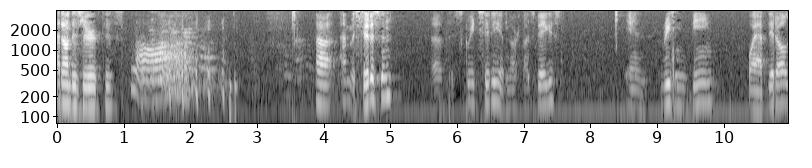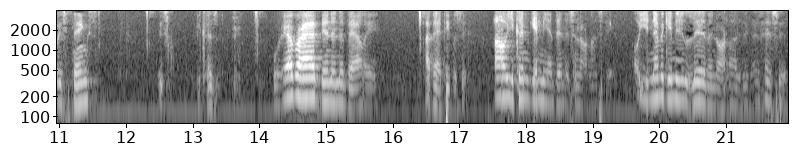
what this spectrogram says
I don't deserve this. Uh, I'm a citizen of this great city of North Las Vegas, and reason being why I did all these things is because wherever I've been in the valley, I've had people say, "Oh, you couldn't give me a business in North Las Vegas. Oh, you never gave me to live in North Las Vegas." I said,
